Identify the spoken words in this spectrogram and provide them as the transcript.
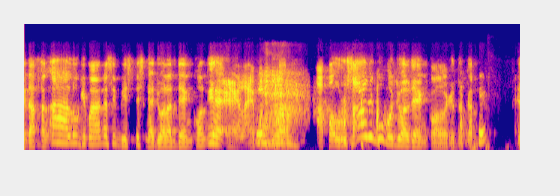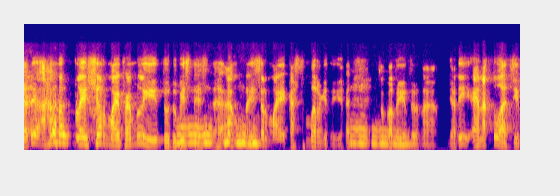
nih datang, ah lu gimana sih bisnis nggak jualan jengkol? Iya, elah emang Iya. gua apa urusannya gue mau jual jengkol gitu kan? Oke. Jadi I'm not pleasure my family to do business. I'm pleasure my customer gitu ya. Seperti itu. Nah, jadi enak tuh wajib.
